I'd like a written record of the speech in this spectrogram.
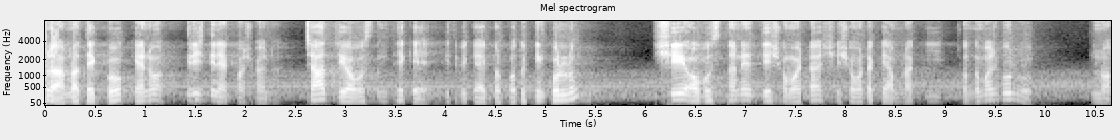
আমরা দেখব কেন তিরিশ দিন এক মাস হয় না। চাঁদ যে অবস্থান থেকে পৃথিবীকে একবার প্রদক্ষিণ করল সেই অবস্থানে যে সময়টা সেই সময়টাকে আমরা কি চন্দ্রমাস বলব? না,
